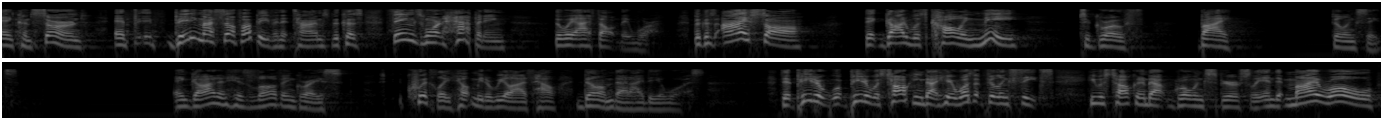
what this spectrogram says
and concerned and beating myself up even at times because things weren't happening the way I thought they were because I saw that God was calling me to growth by filling seats. And God, in His love and grace, quickly helped me to realize how dumb that idea was. That Peter, what Peter was talking about here wasn't filling seats. He was talking about growing spiritually. And that my role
